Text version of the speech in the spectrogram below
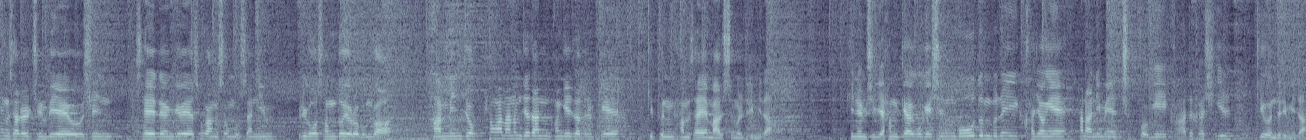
행사를 준비해 오신 세den교회 소강성 목사님 그리고 성도 여러분과 한민족 평화나눔재단 관계자들께 깊은 감사의 말씀을 드립니다. 기념식에 함께하고 계신 모든 분의 가정에 하나님의 축복이 가득하시길 기원드립니다.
